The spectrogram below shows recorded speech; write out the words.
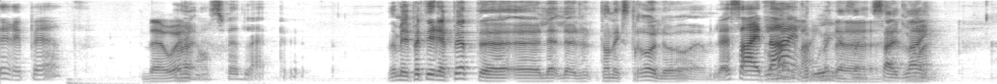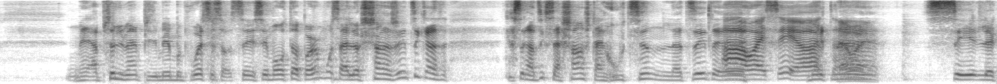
et Répète. Ben ouais. Ouais. On se fait de la pub. Non, mais et répète euh, euh, le- le- ton extra, là. euh, Le sideline. le Sideline. ouais. Mais absolument. Puis, mais pour moi, c'est ça. C'est c'est mon top 1. Moi, ça l'a changé. Tu sais, quand, quand c'est rendu que ça change ta routine, là, tu sais. Ah ouais, c'est hot. Maintenant, Ah ouais. c'est le,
